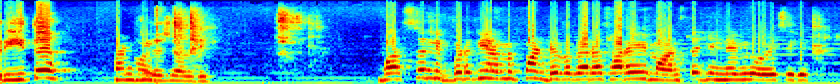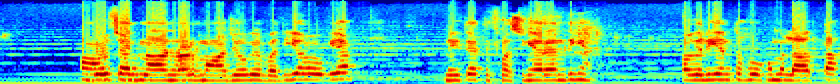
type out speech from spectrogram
ਪ੍ਰੀਤ? ਹਾਂਜੀ। ਹਾਂਜੀ ਜਲਦੀ। ਬਸ ਨਿਬੜ ਗਿਆ ਮੈਂ ਭਾਂਡੇ ਵਗੈਰਾ ਸਾਰੇ ਮਾਂਜਤੇ ਜਿੰਨੇ ਵੀ ਹੋਏ ਸੀਗੇ। ਆਹੋ ਚੱਲ ਨਾਲ ਨਾਲ ਮਾਂਜ ਹੋ ਗਏ ਵਧੀਆ ਹੋ ਗਿਆ। ਨਹੀਂ ਤਾਂ ਇੱਥੇ ਫਸੀਆਂ ਰਹਿੰਦੀਆਂ। ਅਗਲੀਆਂ ਨੂੰ ਤਾਂ ਹੁਕਮ ਲਾਤਾ।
